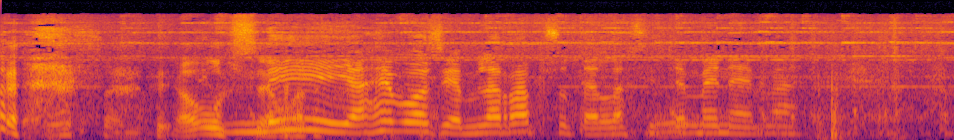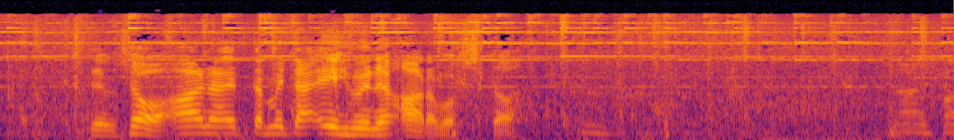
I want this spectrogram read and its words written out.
ja useammat. Niin, ja hevosia, millä rapsutella sitten menemään. Se on aina, että mitä ihminen arvostaa. Näinpä.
